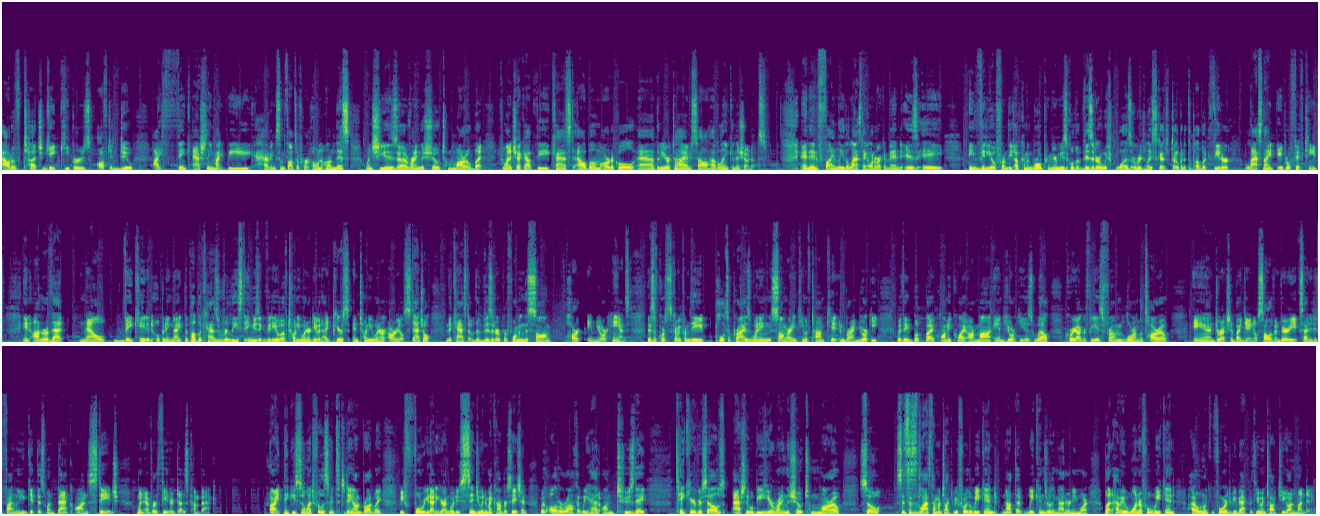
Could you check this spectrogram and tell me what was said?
out of touch gatekeepers often do. I think Ashley might be having some thoughts of her own on this when she is uh, running the show tomorrow. But if you want to check out the cast album article at the New York Times, I'll have a link in the show notes. And then finally, the last thing I want to recommend is a a video from the upcoming world premiere musical The Visitor, which was originally scheduled to open at the Public Theater last night, April 15th. In honor of that now vacated opening night, the public has released a music video of Tony winner David Hyde Pierce and Tony winner Ariel Stachel and the cast of The Visitor performing the song Heart in Your Hands. This, of course, is coming from the Pulitzer Prize winning songwriting team of Tom Kitt and Brian Yorkey, with a book by Kwame Kwei-Armah and Yorkey as well. Choreography is from Lorin Latarro and direction by Daniel Sullivan. Very excited to finally get this one back on stage whenever theater does come back. All right, thank you so much for listening to Today on Broadway. Before we get out of here, I'm going to send you into my conversation with Oliver Roth that we had on Tuesday take care of yourselves. Ashley will be here running the show tomorrow. So, since this is the last time I talked to you before the weekend, not that weekends really matter anymore, but have a wonderful weekend. I will be looking forward to be back with you and talk to you on Monday.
